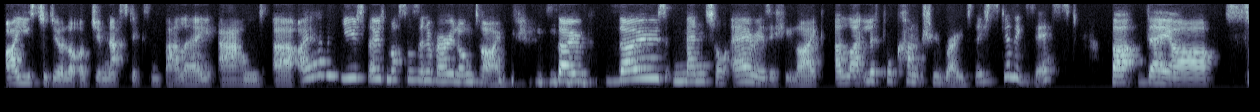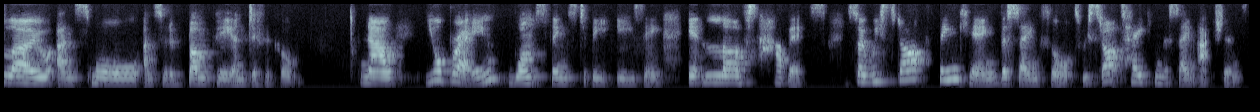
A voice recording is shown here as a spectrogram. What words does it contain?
I used to do a lot of gymnastics and ballet, and uh, I haven't used those muscles in a very long time. so, those mental areas, if you like, are like little country roads. They still exist, but they are slow and small and sort of bumpy and difficult. Now, your brain wants things to be easy, it loves habits. So, we start thinking the same thoughts, we start taking the same actions.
